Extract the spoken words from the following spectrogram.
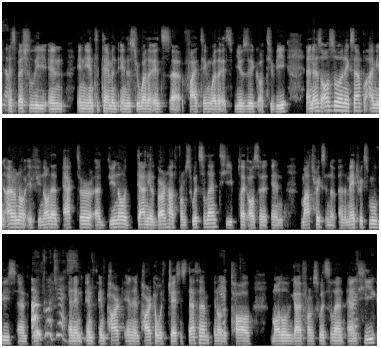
No. especially in in the entertainment industry, whether it's uh, fighting, whether it's music or TV. And there's also an example. I mean, I don't know if you know that actor. Uh, do you know Daniel Bernhardt from Switzerland? He played also in Matrix in the in the Matrix movies and Oh with, God, yes. and in, in in Park and in Parker with Jason Statham. You know Yeah. the tall model guy from Switzerland, and he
